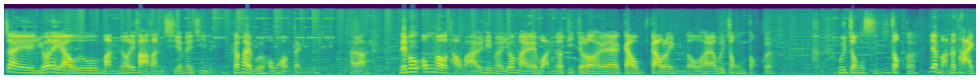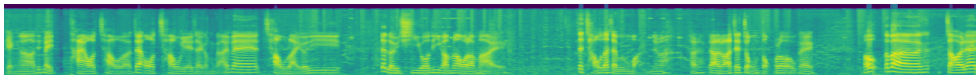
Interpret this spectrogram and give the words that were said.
即係如果你有聞嗰啲化糞池，咁你知，咁係會好惡定，係啦，你冇嗡埋個頭埋去添啊！如果唔係你暈咗跌咗落去咧，救救你唔到，係啊，會中毒噶，會中屎毒噶，因為聞得太勁啊，啲味太惡臭啊，即係惡臭嘢就係咁解，咩臭泥嗰啲，即係類似嗰啲咁啦，我諗係，即係臭得就會暈啫嘛，係啦，又或者中毒咯，OK。好咁啊，就係呢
